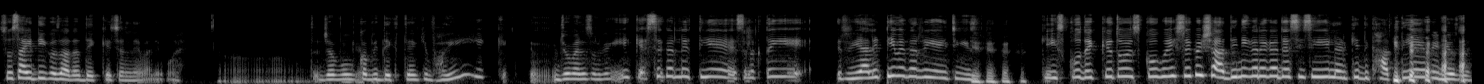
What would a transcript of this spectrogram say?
सोसाइटी को ज़्यादा देख के चलने वाले वो हैं। हाँ, तो जब वो कभी देखते हैं कि भाई ये जो मैंने सुना ये कैसे कर लेती है ऐसा लगता है ये रियलिटी में कर रही है ये चीज़। कि इसको देख के तो इसको कोई इससे कोई शादी नहीं करेगा जैसी सी ये लड़की दिखाती है वीडियोस में।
